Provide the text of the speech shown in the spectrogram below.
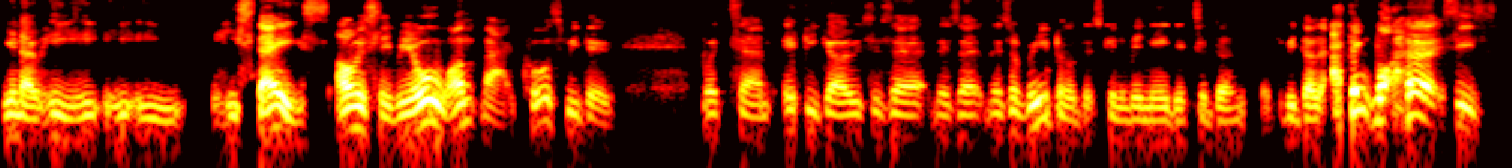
you know, he he he he stays. Obviously, we all want that. Of course we do. But um, if he goes, there's a there's a there's a rebuild that's going to be needed to done to be done. I think what hurts is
